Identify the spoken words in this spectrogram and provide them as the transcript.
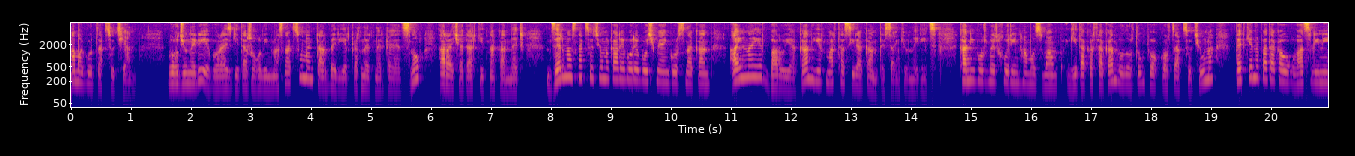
համագործակցության։ Ողջունելի է, որ այս գիտաժողովին մասնակցում են տարբեր երկրներ ներկայացնող առաջատար գիտնականներ։ Ձեր մասնակցությունը կարևոր է ոչ միայն գործնական, այլ նաև բարոյական եւ մարդասիրական տեսանկյուններից, քանի որ մեր խորին համոզմամբ գիտակրթական ոլորտում փոխգործակցությունը պետք է նպատակաուղղված լինի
